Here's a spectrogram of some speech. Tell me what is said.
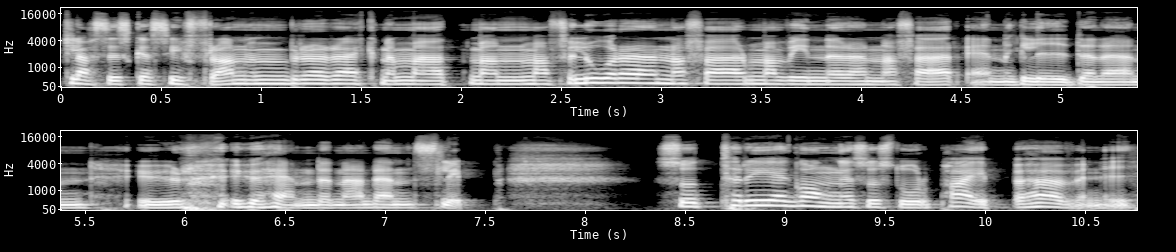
klassiska siffran. Man börjar räkna med att man, man förlorar en affär, man vinner en affär, en glider den ur, ur händerna, den slipp. Så tre gånger så stor pipe behöver ni.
